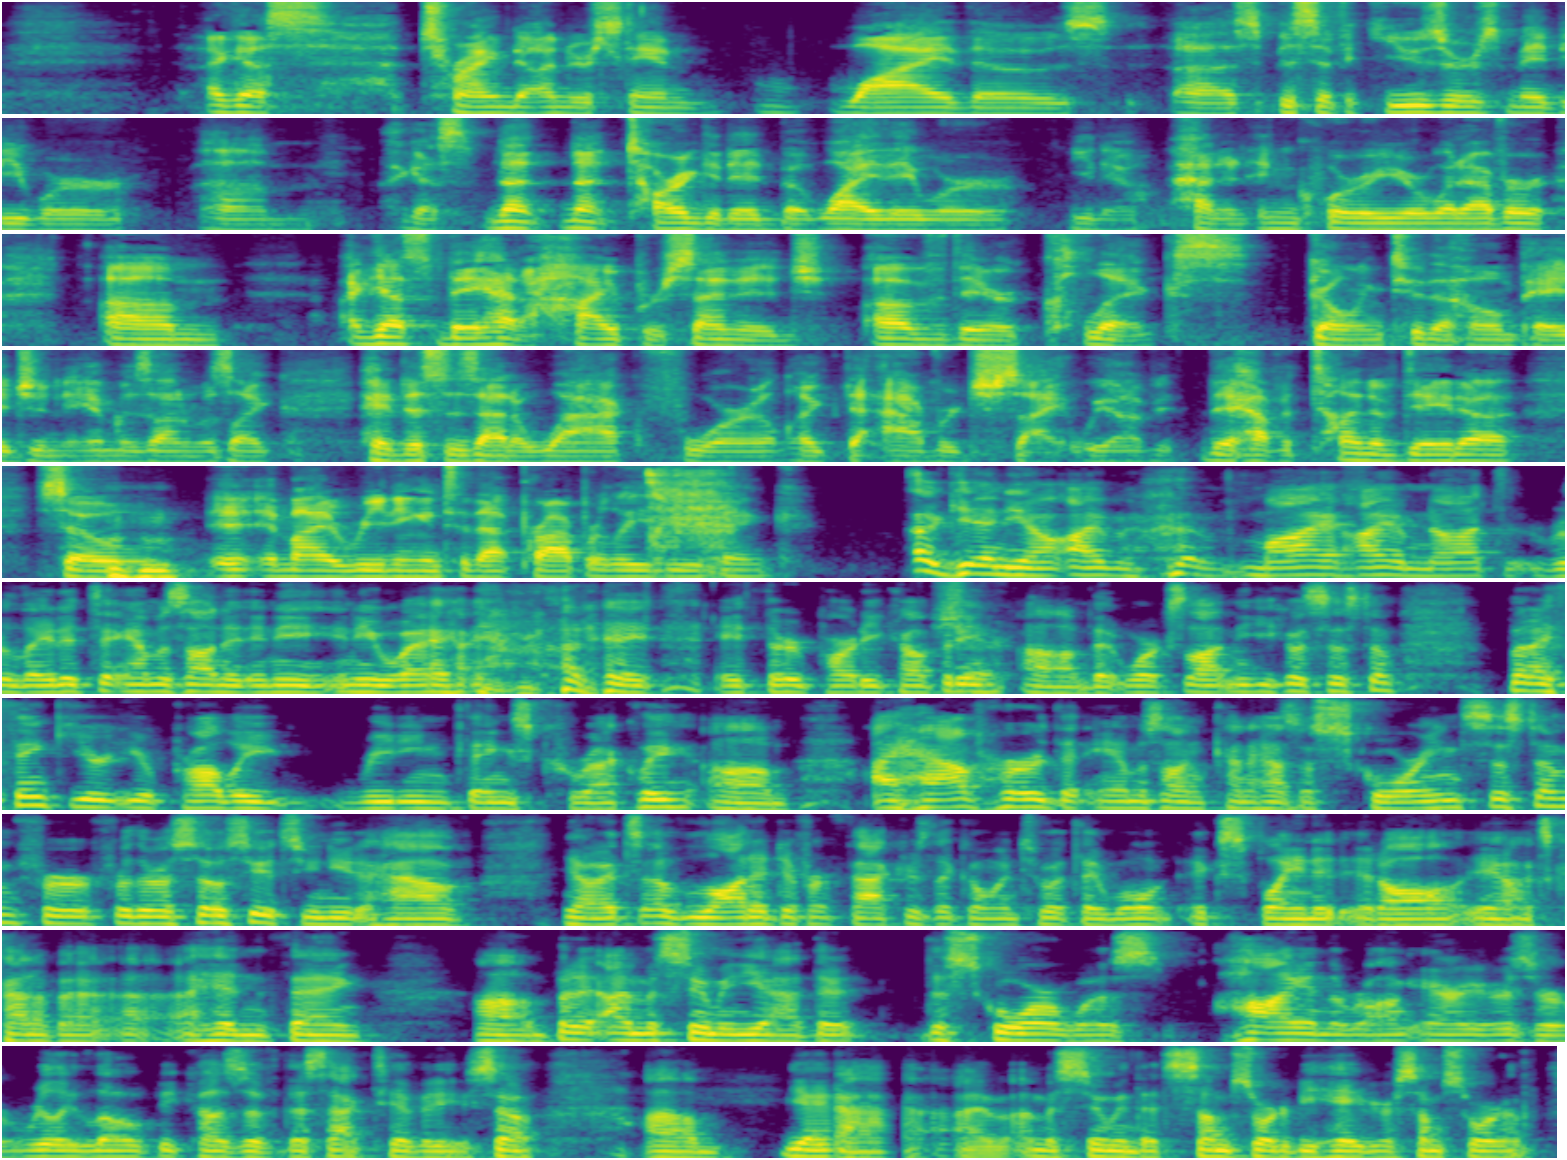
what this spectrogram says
I guess trying to understand why those uh, specific users maybe were, um, I guess not not targeted, but why they were, you know, had an inquiry or whatever. Um, I guess they had a high percentage of their clicks going to the homepage, and Amazon was like, "Hey, this is out of whack for like the average site. We have they have a ton of data. So, mm-hmm. am I reading into that properly? Do you think?" Again, you know, I'm my I am not related to Amazon in any any way. I run a, a third party company sure. um, that works a lot in the ecosystem, but I think you're you're probably reading things correctly. Um, I have heard that Amazon kind of has a scoring system for for their associates. You need to have, you know, it's a lot of different factors that go into it. They won't explain it at all. You know, it's kind of a, a hidden thing. Um, but I'm assuming, yeah, that the score was high in the wrong areas or really low because of this activity. So, um, yeah, I'm, I'm, assuming that some sort of behavior, some sort of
